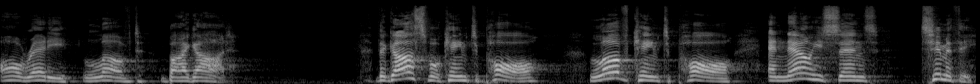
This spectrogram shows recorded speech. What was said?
already loved by God. The gospel came to Paul, love came to Paul, and now he sends Timothy.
